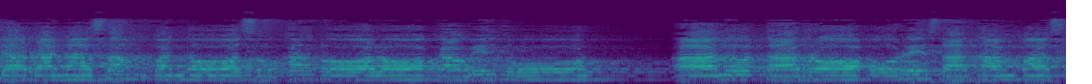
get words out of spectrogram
จารณะสัมปันโนสุขโตโลกวิทูอนุตตรโรปุริสธรรมส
